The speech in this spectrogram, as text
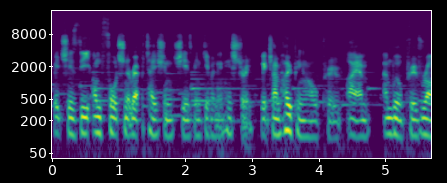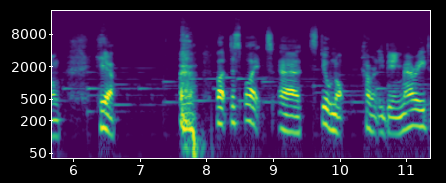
which is the unfortunate reputation she has been given in history, which I'm hoping I'll prove I am and will prove wrong here. but despite uh, still not currently being married,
